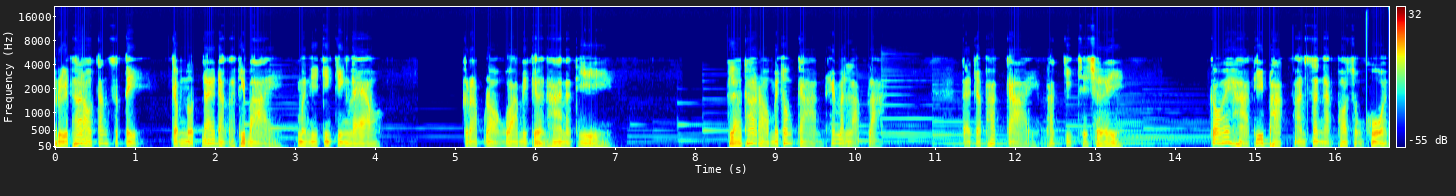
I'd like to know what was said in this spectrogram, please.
หรือถ้าเราตั้งสติกำหนดได้ดังอธิบายมื่อนี้จริง ๆ แล้ว รับรองว่าไม่เกิน 5 นาที แล้วถ้าเราไม่ต้องการให้มันหลับละ่ะ แต่จะพักกายพักจิตเฉยๆ ก็ให้หาที่พักอันสงัดพอสมควร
